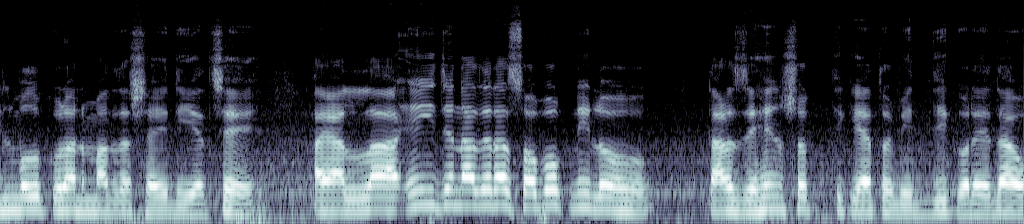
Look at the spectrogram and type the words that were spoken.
ইলমুল কোরআন মাদ্রাসায় দিয়েছে, আয় আল্লাহ, এই যে নাজেরা সবক নিল, তার জেহেন শক্তিকে এত বৃদ্ধি করে দাও,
